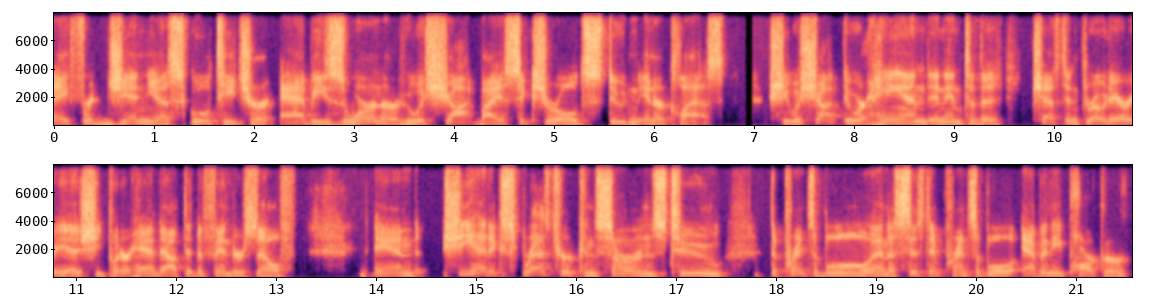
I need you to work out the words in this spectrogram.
A Virginia school teacher, Abby Zwerner, who was shot by a six year old student in her class. She was shot through her hand and into the chest and throat area as she put her hand out to defend herself. And she had expressed her concerns to the principal and assistant principal, Ebony Parker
